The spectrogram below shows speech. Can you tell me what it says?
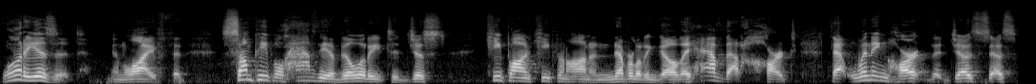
What is it in life that some people have the ability to just keep on keeping on and never letting go. They have that heart, that winning heart that just says,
